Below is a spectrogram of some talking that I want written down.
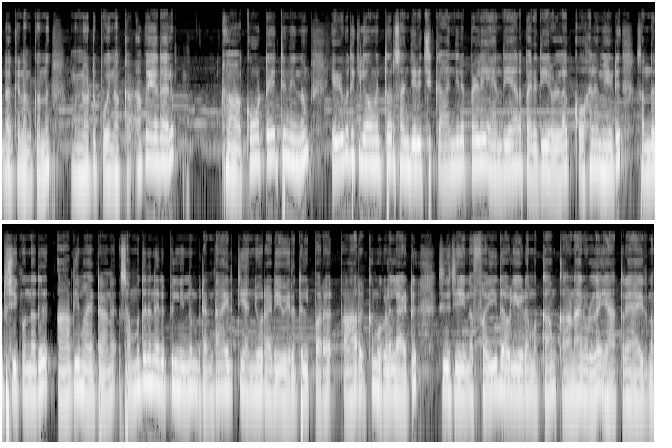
ഇതൊക്കെ നമുക്കൊന്ന് മുന്നോട്ട് പോയി നോക്കാം. അപ്പോൾ ഏതായാലും കോട്ടയത്ത് നിന്നും എഴുപത് കിലോമീറ്റർ സഞ്ചരിച്ച് കാഞ്ഞിരപ്പള്ളി ഏന്തയാർ പരിധിയിലുള്ള കോഹലമേട് സന്ദർശിക്കുന്നത് ആദ്യമായിട്ടാണ്. സമുദ്രനിരപ്പിൽ നിന്നും രണ്ടായിരത്തി അഞ്ഞൂറ് അടി ഉയരത്തിൽ പറ പാറക്ക് മുകളിലായിട്ട് സ്ഥിതി ചെയ്യുന്ന ഫരീദ് ഔലിയുടെ മക്കാം കാണാനുള്ള യാത്രയായിരുന്നു.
